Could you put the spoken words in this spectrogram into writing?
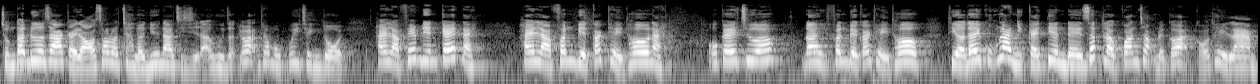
chúng ta đưa ra cái đó sau đó trả lời như thế nào thì chị đã hướng dẫn các bạn theo một quy trình rồi. Hay là phép liên kết này, hay là phân biệt các thể thơ này. Ok chưa? Đây, phân biệt các thể thơ Thì ở đây cũng là những cái tiền đề rất là quan trọng để các bạn có thể làm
